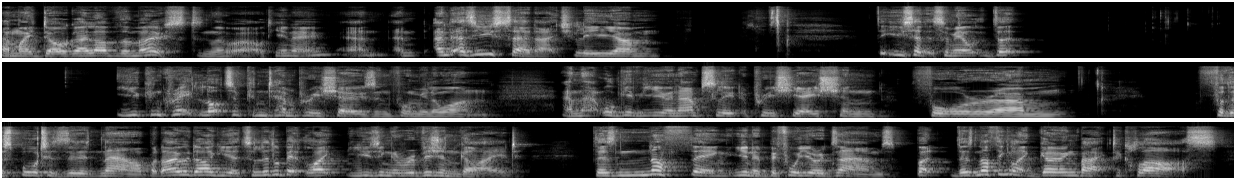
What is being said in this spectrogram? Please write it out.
and my dog I love the most in the world, you know. And and and as you said, actually, um, you said it, Samil, that you can create lots of contemporary shows in Formula One, and that will give you an absolute appreciation for um, for the sport as it is now. But I would argue it's a little bit like using a revision guide there's nothing, you know, before your exams, but there's nothing like going back to class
